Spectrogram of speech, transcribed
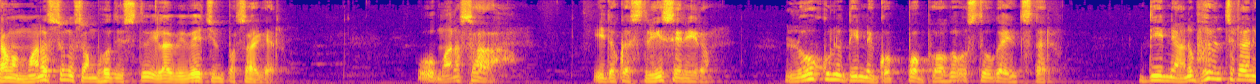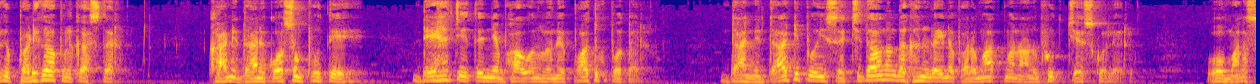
తమ మనస్సును సంబోధిస్తూ ఇలా వివేచింపసాగారు. ఓ మనసా ఇదొక స్త్రీ శరీరం. లోకులు దీన్ని గొప్ప భోగ వస్తువుగా ఎంచుతారు. దీన్ని అనుభవించడానికి పడిగాపులు కాస్తారు. కానీ దానికోసం పోతే దేహ చైతన్య భావంలోనే పాతుకుపోతారు. దాన్ని దాటిపోయి సచ్చిదానంద ఘనుడైన పరమాత్మను అనుభూతి చేసుకోలేరు. ఓ మనస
